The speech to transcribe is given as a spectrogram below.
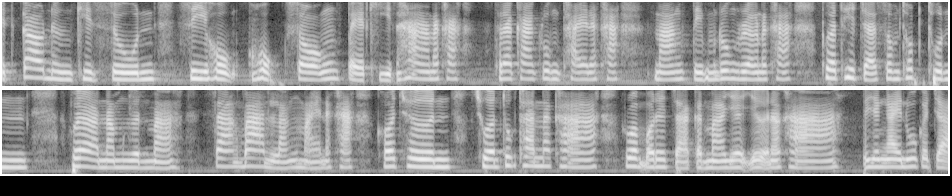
791ขีด0 46628ขีด5นะคะ ธนาคารกรุงไทยนะคะ นางติ๋มรุ่งเรืองนะคะ เพื่อที่จะสมทบทุนเพื่อนำเงินมาสร้างบ้านหลังใหม่นะคะ ขอเชิญชวนทุกท่านนะคะ ร่วมบริจาคกันมาเยอะๆนะคะหรือยังไงหนูก็จะ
